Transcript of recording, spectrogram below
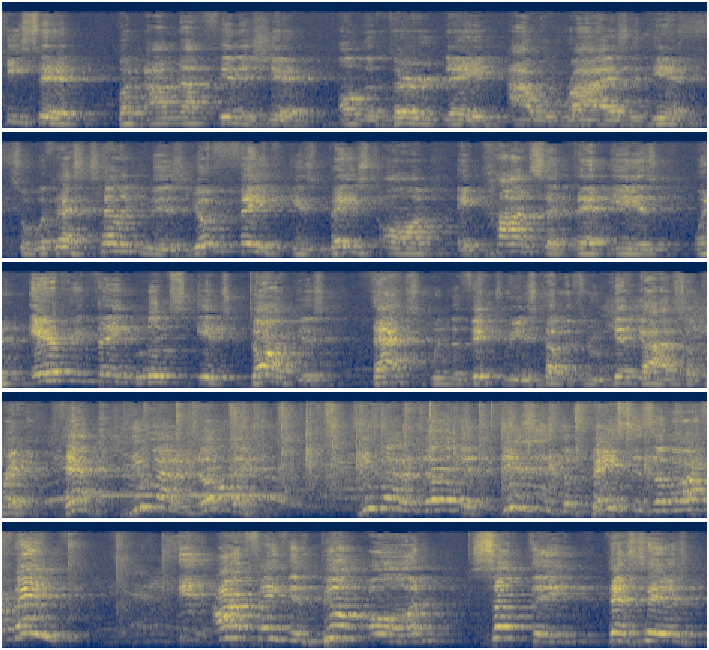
he said, but I'm not finished yet. On the third day, I will rise again. So what that's telling you is your faith is based on a concept that is when everything looks its darkest, that's when the victory is coming through. Give God some praise. Yeah, you got to know that. You got to know that this the basis of our faith. It, our faith is built on something that says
